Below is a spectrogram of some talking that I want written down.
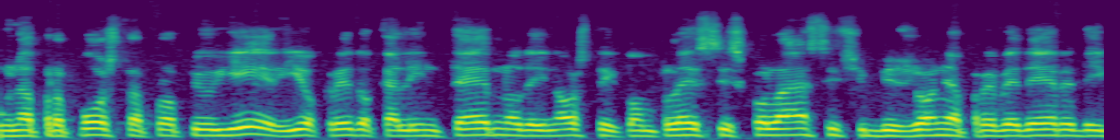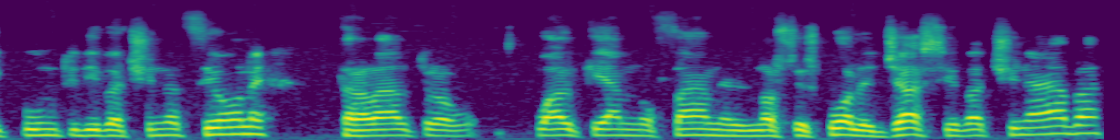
una proposta proprio ieri. Io credo che all'interno dei nostri complessi scolastici bisogna prevedere dei punti di vaccinazione. Tra l'altro qualche anno fa nelle nostre scuole già si vaccinava,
